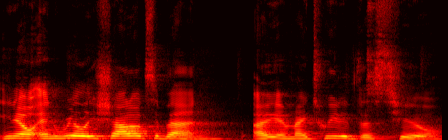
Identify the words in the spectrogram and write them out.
You know, and really shout out to Ben. I and I tweeted this too,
